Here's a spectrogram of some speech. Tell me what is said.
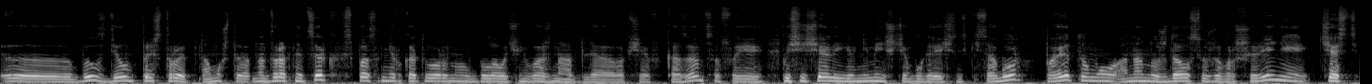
э, был сделан пристрой, потому что надвратная церковь Спаса Нерукотворного была очень важна для вообще казанцев, и посещали ее не меньше, чем Благовещенский собор, поэтому она нуждалась уже в расширении. Часть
